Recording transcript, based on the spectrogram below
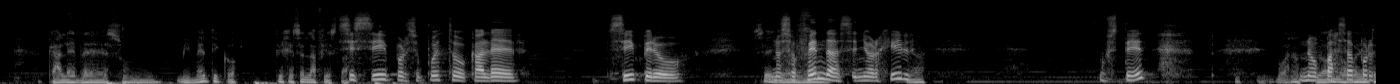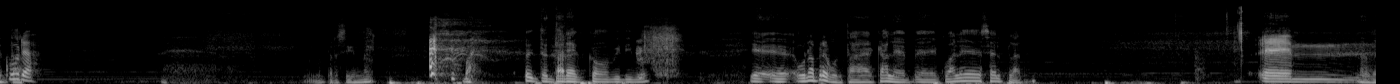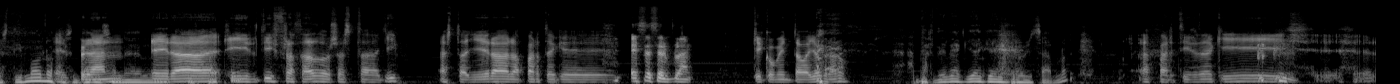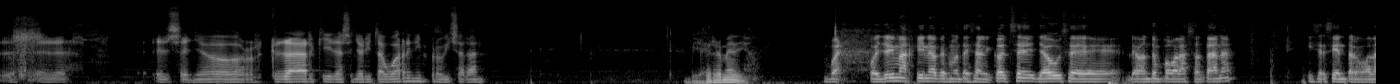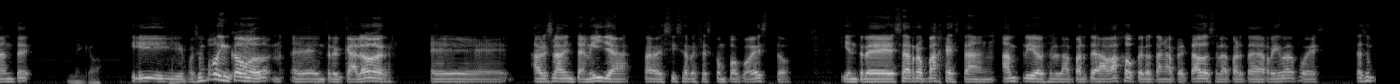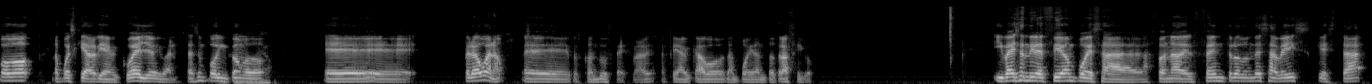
Caleb es un mimético. Fíjese en la fiesta. Sí, sí, por supuesto, Caleb. Sí, pero Sí, no se ofenda, señor Gil. ya. Usted Bueno, no pasa por cura. Me persigno. bueno, lo intentaré como mínimo. Eh, eh, una pregunta, Caleb, eh, ¿cuál es el plan? Em, ¿Nos vestimos? ¿Nos el plan en el era despacho? ir disfrazados hasta allí. Hasta allí era la parte que, Ese es el plan. que comentaba yo, claro. A partir de aquí hay que improvisar, ¿no? A partir de aquí, eh, el, el- el señor Clark y la señorita Warren improvisarán. Bien. ¿Qué remedio? Bueno, pues yo imagino que os montáis en el coche, Joe se levanta un poco la sotana y se sienta al volante. Venga, va. Y pues un poco incómodo. Eh, entre el calor, eh, abres la ventanilla para ver si se refresca un poco esto. Y entre esos ropajes tan amplios en la parte de abajo, pero tan apretados en la parte de arriba, pues estás un poco, no puedes girar bien el cuello y bueno, estás un poco incómodo. Eh, Pero bueno, pues conduces, ¿vale? Al fin y al cabo tampoco hay tanto tráfico. Y vais en dirección pues a la zona del centro donde sabéis que está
